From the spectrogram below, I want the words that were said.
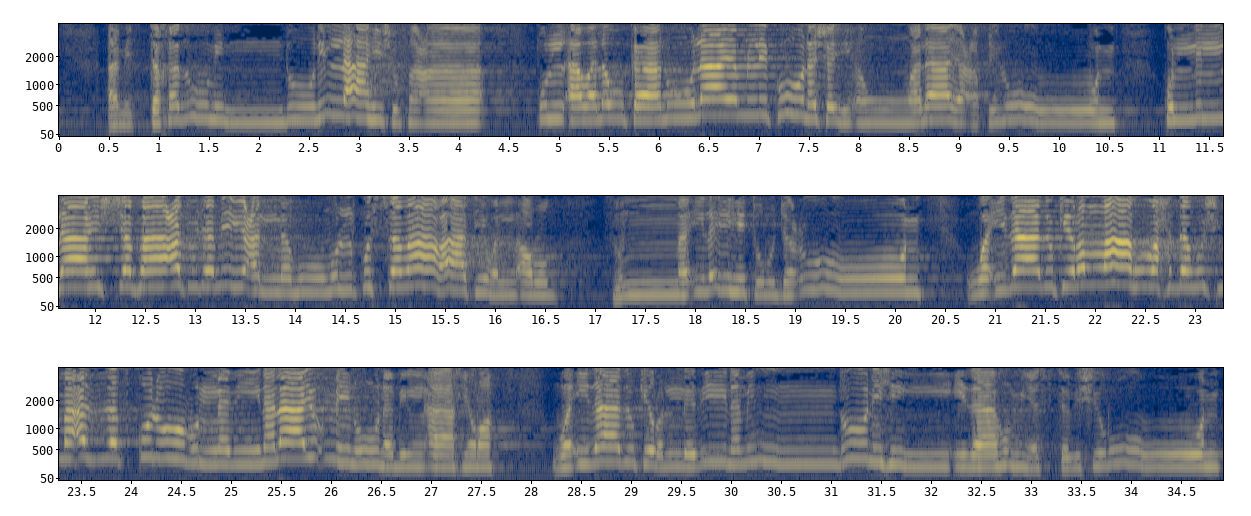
أم اتخذوا من دون الله شفعاء؟ قل أولو كانوا لا يملكون شيئا ولا يعقلون. قل لله الشفاعة جميعا له ملك السماوات والأرض ثم إليه ترجعون. وإذا ذكر الله وحده اشمأزت قلوب الذين لا يؤمنون بالآخرة. واذا ذكر الذين من دونه اذا هم يستبشرون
